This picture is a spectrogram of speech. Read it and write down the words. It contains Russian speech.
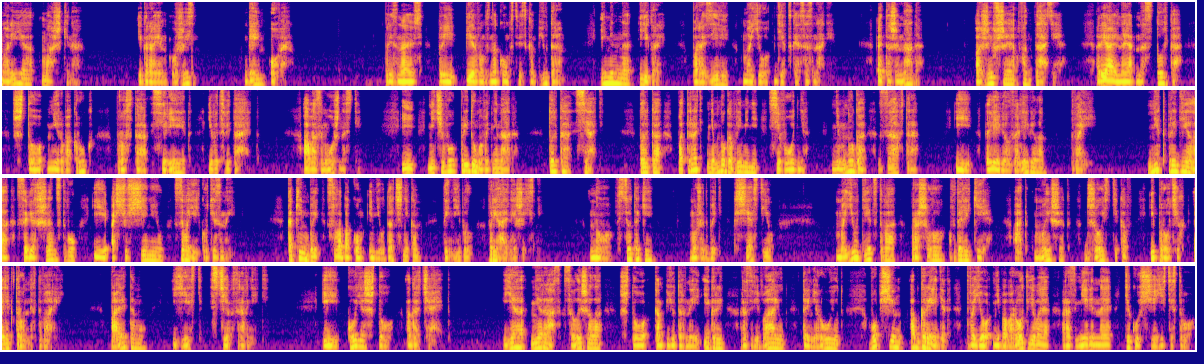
Мария Машкина. Играем в жизнь? Game over. Признаюсь, при первом знакомстве с компьютером именно игры поразили мое детское сознание. Это же надо! Ожившая фантазия, реальная настолько, что мир вокруг просто сереет и выцветает. А возможности? И ничего придумывать не надо. Только сядь. Только потрать немного времени сегодня, немного завтра. И левел за левелом твои. Нет предела совершенству и ощущению своей крутизны. Каким бы слабаком и неудачником ты ни был в реальной жизни. Но все-таки, может быть, к счастью, мое детство прошло вдалеке от мышек, джойстиков и прочих электронных тварей. Поэтому есть с чем сравнить. И кое-что огорчает. Я не раз слышала, что компьютерные игры развивают, тренируют, в общем, апгрейдят твое неповоротливое, размеренное, текущее естество.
